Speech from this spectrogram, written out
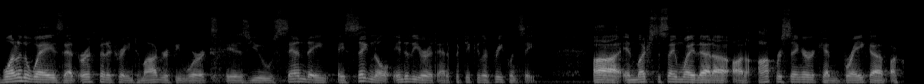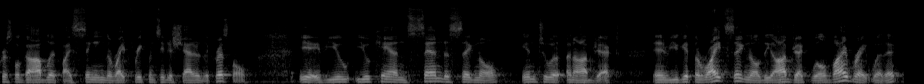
one of the ways that earth penetrating tomography works is you send a, a signal into the earth at a particular frequency. Uh, in much the same way that a, an opera singer can break a, a, crystal goblet by singing the right frequency to shatter the crystal, if you, you can send a signal into a, an object, and if you get the right signal, the object will vibrate with it,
